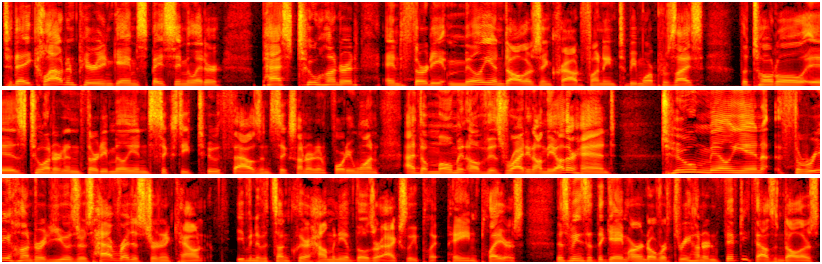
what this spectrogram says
Today, Cloud Imperium Games Space Simulator passed $230 million in crowdfunding. To be more precise, the total is 230,062,641 at the moment of this writing. On the other hand, 2,300,000 users have registered an account, even if it's unclear how many of those are actually paying players. This means that the game earned over $350,000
